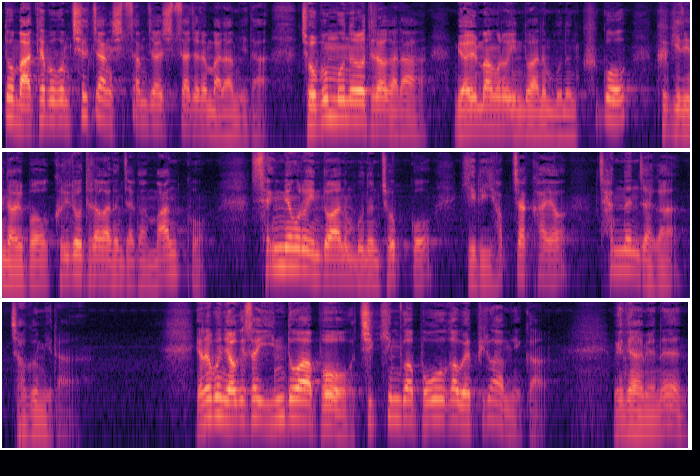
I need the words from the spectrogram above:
또 마태복음 7장 13절 14절은 말합니다. 좁은 문으로 들어가라. 멸망으로 인도하는 문은 크고 그 길이 넓어 그리로 들어가는 자가 많고 생명으로 인도하는 문은 좁고 길이 협착하여 찾는 자가 적음이라. 여러분 여기서 인도와 보호, 지킴과 보호가 왜 필요합니까? 왜냐하면은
